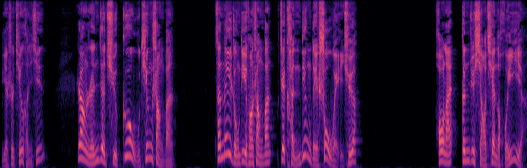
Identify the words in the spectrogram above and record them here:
也是挺狠心。让人家去歌舞厅上班，在那种地方上班，这肯定得受委屈啊。后来根据小倩的回忆啊，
